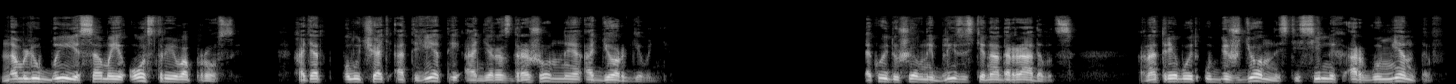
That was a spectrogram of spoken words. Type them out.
нам любые самые острые вопросы, хотят получать ответы, а не раздраженные одергивания. Такой душевной близости надо радоваться. Она требует убежденности, сильных аргументов,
